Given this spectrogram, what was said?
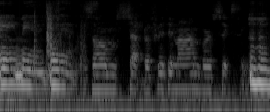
Amen. Go ahead. Psalms chapter 59, verse 16. Mm-hmm.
